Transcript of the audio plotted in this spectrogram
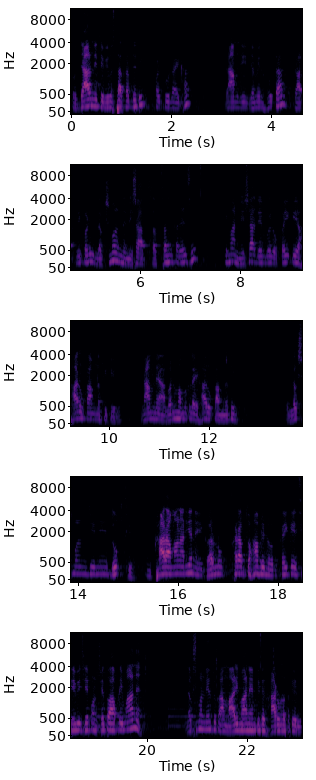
તો ઝાડ નીચે વ્યવસ્થા કરી દીધી ફળફૂલ રાખ્યા. રામજી જમીન હોતા, રાત્રિ પડી, લક્ષ્મણ અને નિષાદ સત્સંગ કરે છે. એમાં નિષાદ એમ બોલ્યો, કઈ કઈ સારું કામ નથી કર્યું. રામને આ વનમાં મોકલાય સારું કામ નથી. તો લક્ષ્મણજીને દુઃખ થયું. આમ ખારા માણા રહ્યા ને, એ ઘરનું ખરાબ તો સાંભળી નો કઈ કઈ છેવી છે પણ છે તો આપણી માં ને લક્ષ્મણને એમ થયું કે આ મારી માને એમ કે છે સારું નથી કર્યું.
